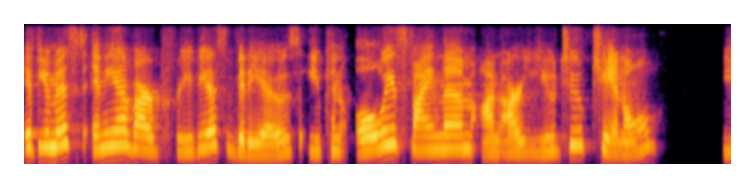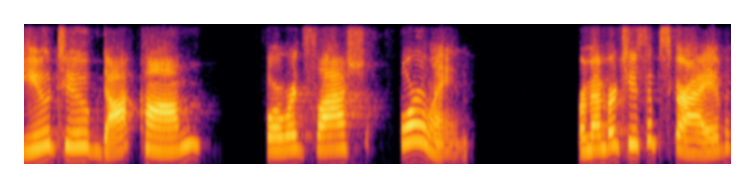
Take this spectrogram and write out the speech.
If you missed any of our previous videos, you can always find them on our YouTube channel, youtube.com forward slash Fourlane. Remember to subscribe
